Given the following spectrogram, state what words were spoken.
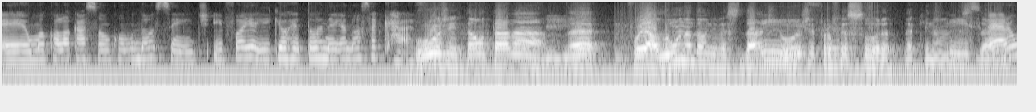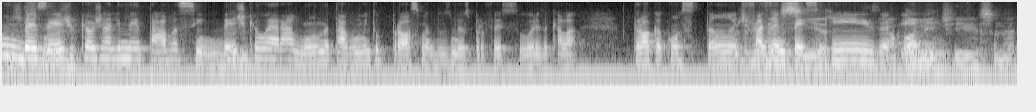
é, uma colocação como docente. E foi aí que eu retornei à nossa casa. Hoje, então, está na. Né, foi aluna da universidade Isso. e hoje é professora aqui na universidade. Isso. Era um desejo que eu já alimentava, assim, desde uhum. que eu era aluna, estava muito próxima dos meus professores, aquela troca constante, fazendo pesquisa. Amplamente e... isso, né?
